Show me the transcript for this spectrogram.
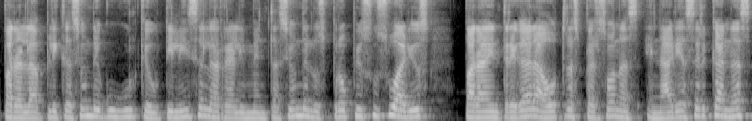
para la aplicación de Google que utiliza la realimentación de los propios usuarios para entregar a otras personas en áreas cercanas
